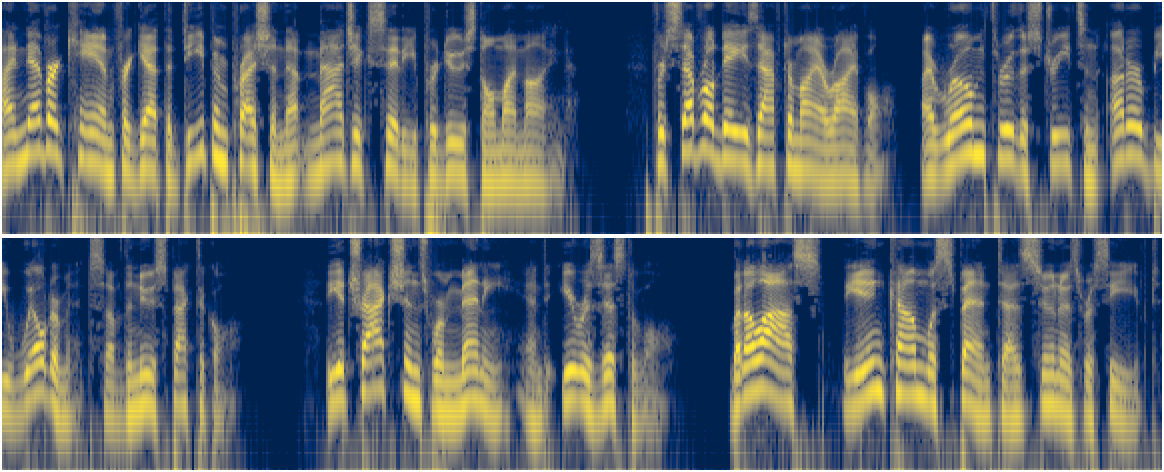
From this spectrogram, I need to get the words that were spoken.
I never can forget the deep impression that Magic City produced on my mind. For several days after my arrival, I roamed through the streets in utter bewilderment of the new spectacle. The attractions were many and irresistible. But alas, the income was spent as soon as received.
